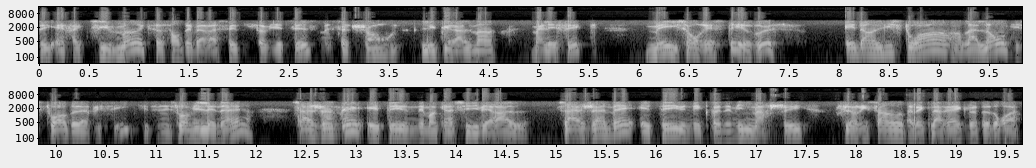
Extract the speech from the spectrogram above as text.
c'est effectivement qu'ils se sont débarrassés du soviétisme, cette chose littéralement maléfique, mais ils sont restés russes. Et dans l'histoire, la longue histoire de la Russie, qui est une histoire millénaire, ça n'a jamais été une démocratie libérale. Ça n'a jamais été une économie de marché florissante avec la règle de droit.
